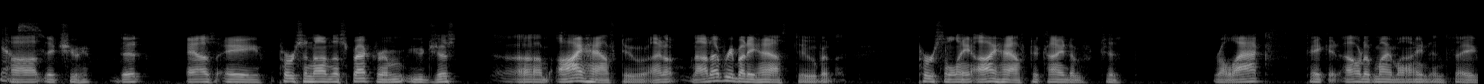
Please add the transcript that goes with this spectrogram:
Yes. uh, that you that as a person on the spectrum you just um, I have to I don't not everybody has to but personally I have to kind of just relax take it out of my mind and say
